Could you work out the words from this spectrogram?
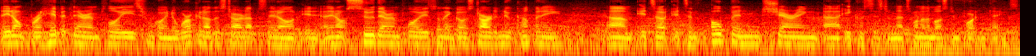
they don't prohibit their employees from going to work at other startups. They don't. They don't sue their employees when they go start a new company. Um, it's a it's an open sharing uh, ecosystem. That's one of the most important things.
